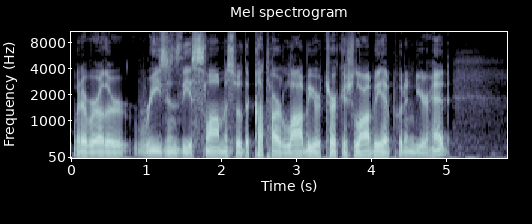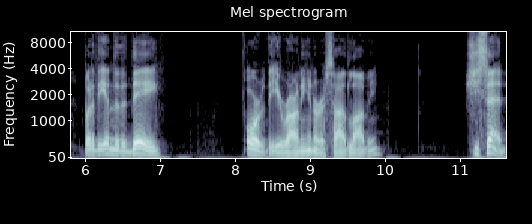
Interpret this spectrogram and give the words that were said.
whatever other reasons the Islamists or the Qatar lobby or Turkish lobby have put into your head. But at the end of the day, or the Iranian or Assad lobby, she said,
